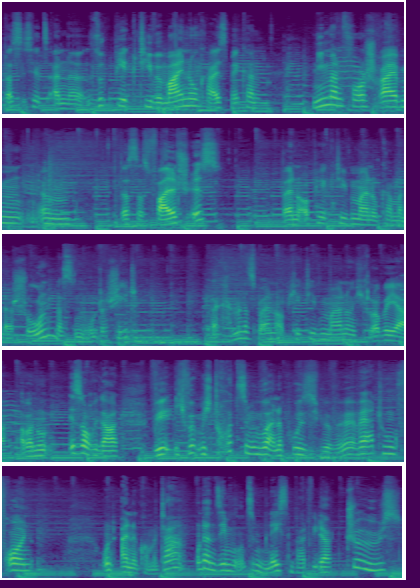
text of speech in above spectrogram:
das ist jetzt eine subjektive Meinung, heißt mir kann niemand vorschreiben, ähm, dass das falsch ist. Bei einer objektiven Meinung kann man das schon, das ist ein Unterschied. Oder kann man das bei einer objektiven Meinung? Ich glaube ja. Aber nun ist auch egal. Ich würde mich trotzdem über eine positive Bewertung freuen und einen Kommentar. Und dann sehen wir uns im nächsten Part wieder. Tschüss!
